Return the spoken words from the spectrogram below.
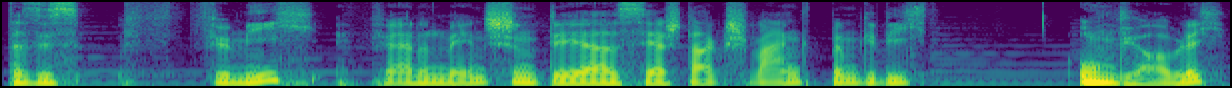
das ist für mich, für einen Menschen, der sehr stark schwankt beim Gewicht, unglaublich.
